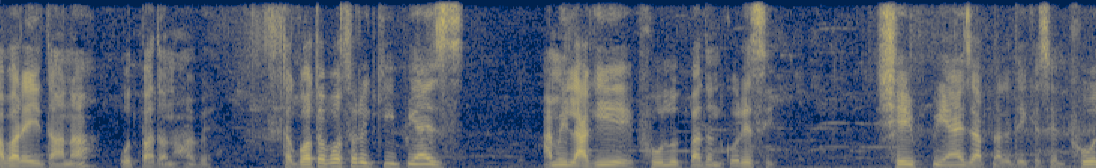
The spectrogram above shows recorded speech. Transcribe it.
আবার এই দানা উৎপাদন হবে। তা গত বছরে কি পেঁয়াজ আমি লাগিয়ে ফুল উৎপাদন করেছি? সেই পেঁয়াজ আপনারা দেখেছেন, ফুল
